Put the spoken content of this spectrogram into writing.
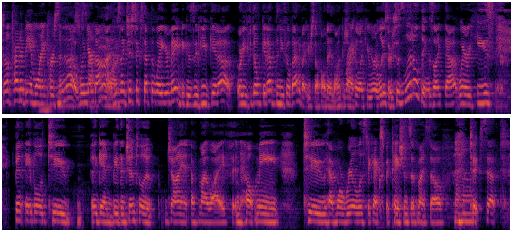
don't try to be a morning person. no, when you're not. are. He's like, just accept the way you're made because if you get up or if you don't get up, then you feel bad about yourself all day long because Right. you feel like you were a loser. So it's little things like that where he's been able to, again, be the gentle giant of my life and help me to have more realistic expectations of myself, Mm-hmm. to accept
